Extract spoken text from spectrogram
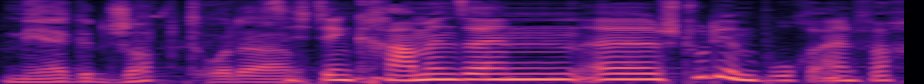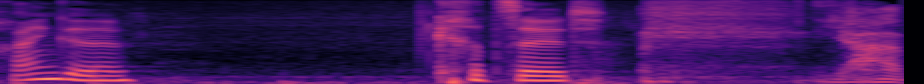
mehr gejobbt oder Sich den Kram in sein äh, Studienbuch einfach reingekritzelt. ja,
